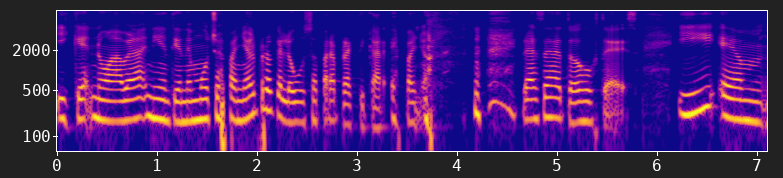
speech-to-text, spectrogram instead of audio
y que no habla ni entiende mucho español, pero que lo usa para practicar español. Gracias a todos ustedes. Y em,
